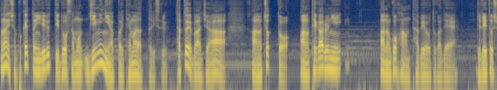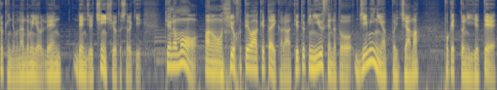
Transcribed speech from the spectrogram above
まあ、何しろポケットに入れるっていう動作も地味にやっぱり手間だったりする。例えばじゃあ、あのちょっとあの手軽にあのご飯食べようとかで、じゃ冷凍食品でも何でもいいよ。レンレンジでチンしようとした時っていうのも、あの、両手は開けたいからっていう時に有線だと地味にやっぱり邪魔。ポケットに入れて、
